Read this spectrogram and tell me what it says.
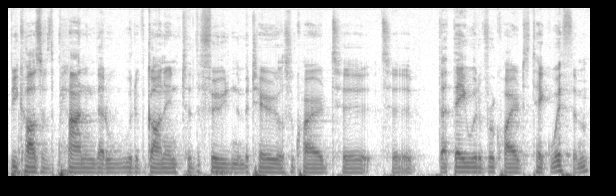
because of the planning that would have gone into the food and the materials required to, to that they would have required to take with them,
